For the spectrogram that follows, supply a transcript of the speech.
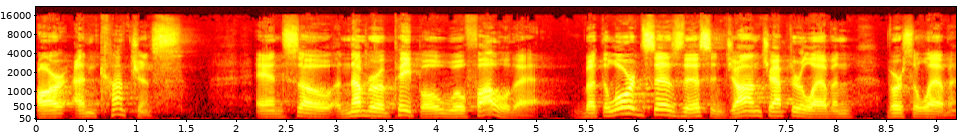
are unconscious. And so a number of people will follow that. But the Lord says this in John chapter 11, verse 11.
